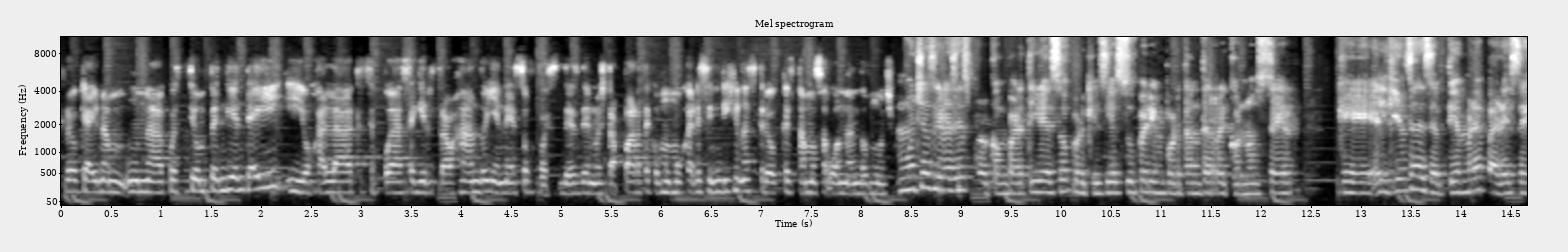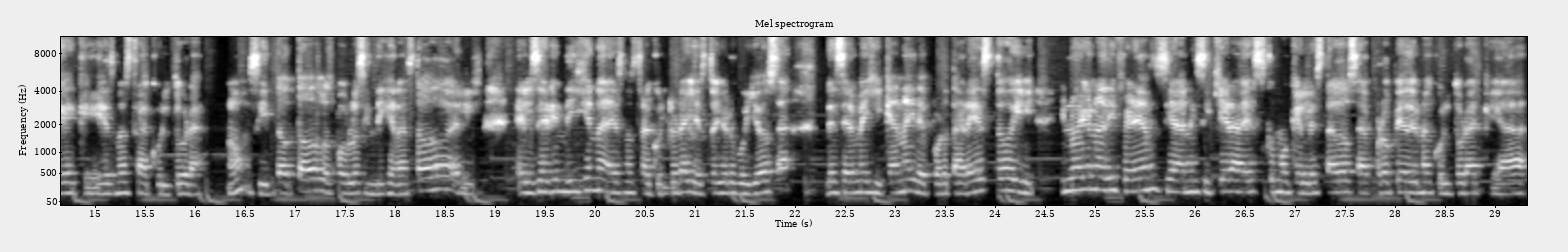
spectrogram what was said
creo que hay una, una cuestión pendiente ahí y ojalá que se pueda seguir trabajando y en eso, pues desde nuestra parte como mujeres indígenas, creo que estamos abonando mucho. Muchas gracias por compartir eso, porque sí es súper importante reconocer que el 15 de septiembre parece que es nuestra cultura, ¿no? Sí, todos los pueblos indígenas, todo el, el, ser indígena es nuestra cultura y estoy orgullosa de ser mexicana y de portar esto y, y, no hay una diferencia, ni siquiera es como que el Estado se apropia de una cultura que ha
